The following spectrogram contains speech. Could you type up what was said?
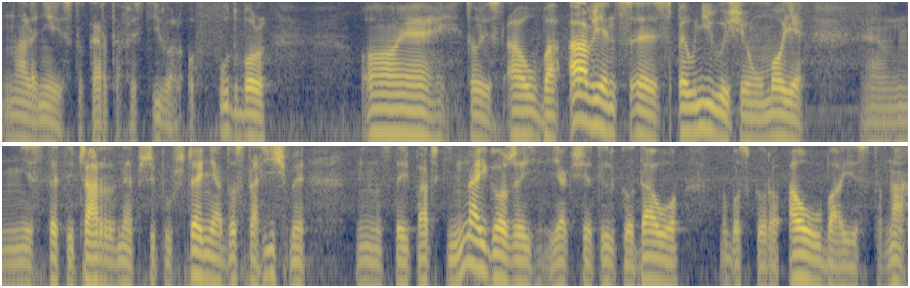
No ale nie jest to karta Festival of Football. Ojej, to jest Auba. A więc e, spełniły się moje e, niestety czarne przypuszczenia. Dostaliśmy mm, z tej paczki najgorzej jak się tylko dało. No bo skoro Auba jest na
